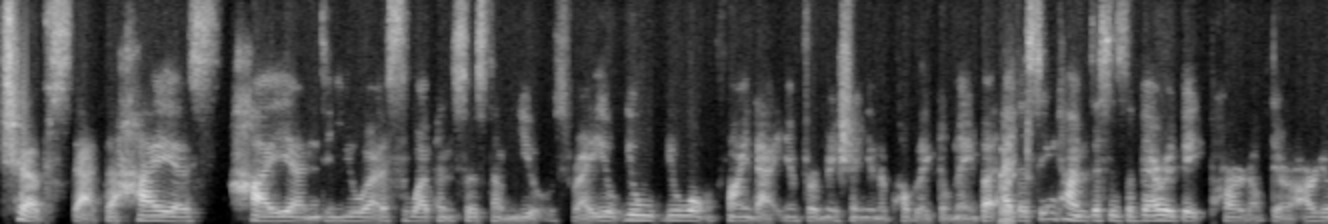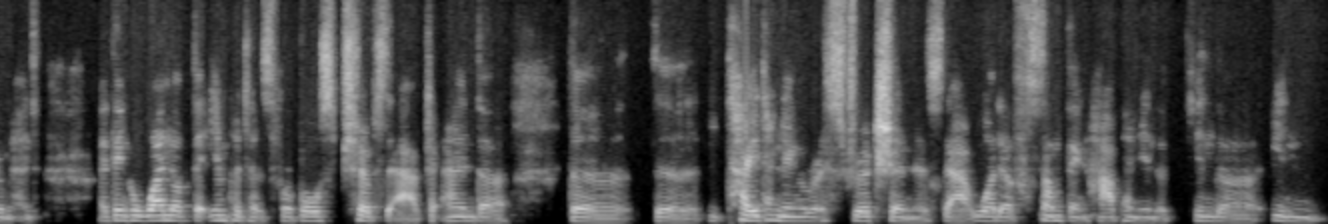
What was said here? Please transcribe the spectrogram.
chips that the highest high-end US weapon system use, right? You you you won't find that information in the public domain. But right. at the same time, this is a very big part of their argument. I think one of the impetus for both CHIPS Act and the the the tightening restriction is that what if something happened in the in the in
